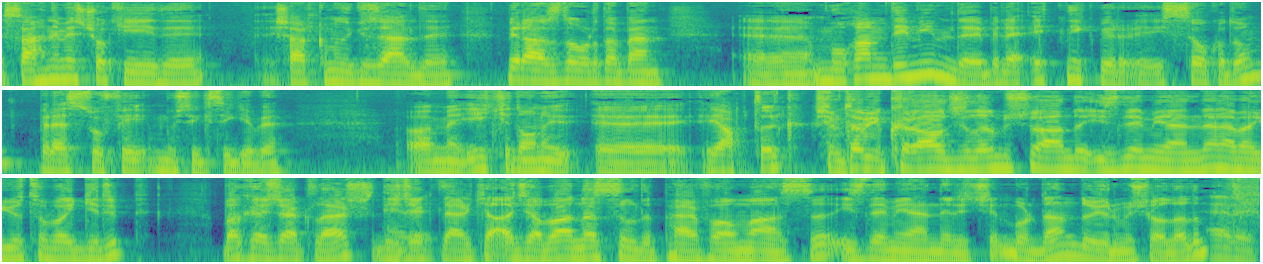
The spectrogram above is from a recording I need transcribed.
sahnemiz çok iyiydi. Şarkımız güzeldi. Biraz da orada ben e, mugam demeyeyim de bile etnik bir hisse okudum. Biraz sufi musikisi gibi. Ama iyi ki de onu e, yaptık. Şimdi tabii kralcılarımız şu anda izlemeyenler hemen YouTube'a girip bakacaklar. Diyecekler ki acaba nasıldı performansı izlemeyenler için buradan duyurmuş olalım. Evet.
